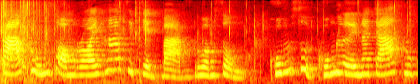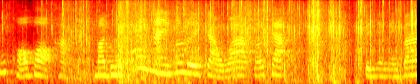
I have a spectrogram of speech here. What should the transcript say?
3 ถุง 257 บาทรวมส่ง คุ้มสุดคุ้มเลยนะจ๊ะครูกุ๊กขอบอกค่ะ มาดูไส้ในเขาเลยจ้ะว่าเขาจะเป็นยังไงบ้าง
